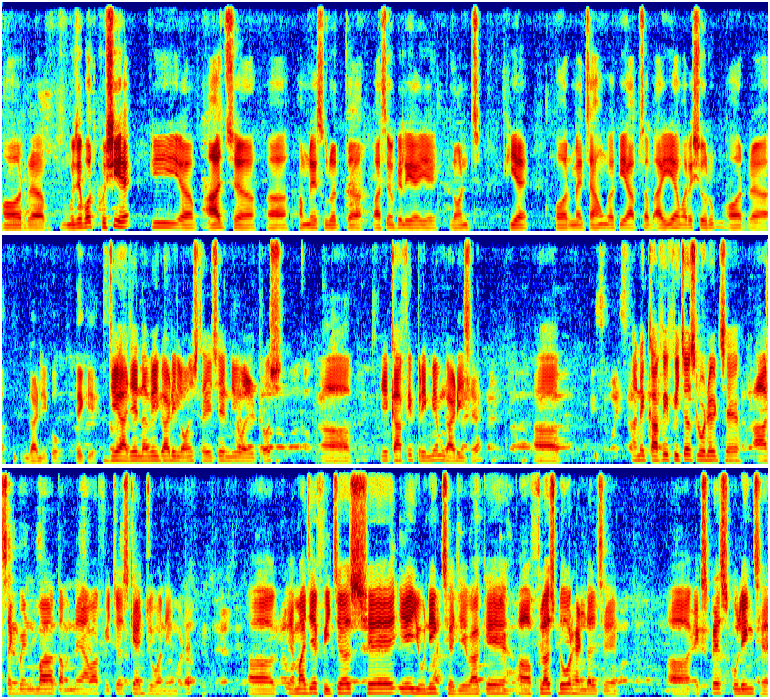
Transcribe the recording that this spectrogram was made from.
और मुझे बहुत खुशी है कि आज हमने सूरत वासियों के लिए ये लॉन्च किया है। और मैं चाहूँगा कि आप सब आइए हमारे शोरूम और अ, ગાડી को देखिए જે આજે નવી ગાડી લોન્ચ થઈ છે ન્યૂ અલ્ટ્રોસ અ, એ કાફી પ્રીમિયમ ગાડી છે અ, અને કાફી ફીચર્સ લોડેડ છે આ સેગમેન્ટમાં તમને આવા ફીચર્સ ક્યાંય જ જોવા નહીં મળે અ, એમાં જે ફીચર્સ છે એ યુનિક છે જેવા કે ફ્લશ ડોર હેન્ડલ છે એક્સપ્રેસ કુલિંગ છે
